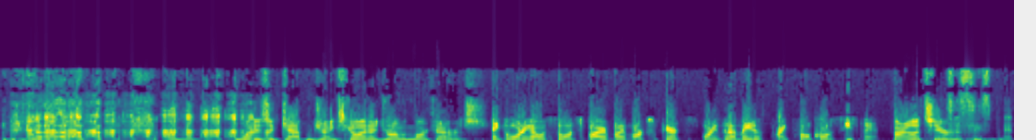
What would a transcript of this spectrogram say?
What is it, Captain Jenks? Go ahead. You're on with Mark Harris. Hey, good morning. I was so inspired by Mark's appearance this morning that I made a prank phone call to C-SPAN. All right, let's hear it. C-SPAN.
